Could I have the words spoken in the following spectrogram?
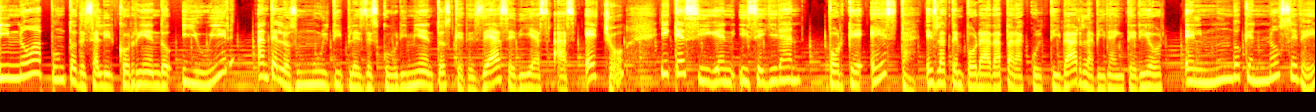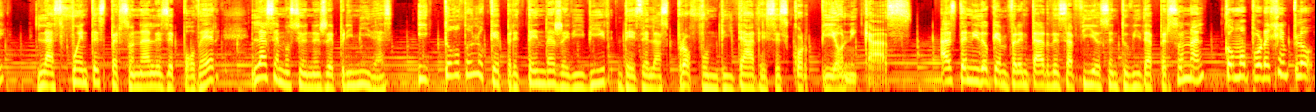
y no a punto de salir corriendo y huir ante los múltiples descubrimientos que desde hace días has hecho y que siguen y seguirán, porque esta es la temporada para cultivar la vida interior, el mundo que no se ve, las fuentes personales de poder, las emociones reprimidas y todo lo que pretendas revivir desde las profundidades escorpiónicas. Has tenido que enfrentar desafíos en tu vida personal, como por ejemplo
